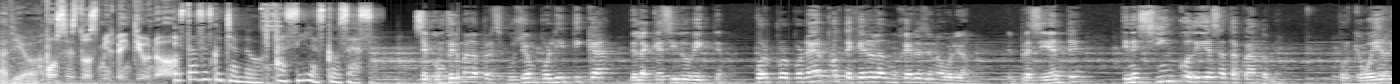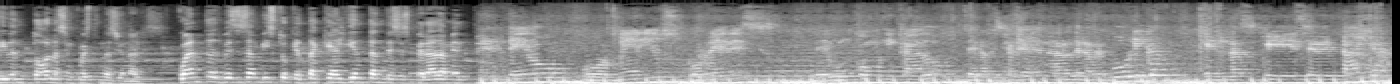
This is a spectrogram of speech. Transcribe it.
Radio. Voces 2021. Estás escuchando Así las cosas. Se confirma la persecución política de la que ha sido víctima por proponer proteger a las mujeres de Nuevo León. El presidente tiene cinco días atacándome porque voy arriba en todas las encuestas nacionales. ¿Cuántas veces han visto que ataque a alguien tan desesperadamente? entero por medios, por redes, de un comunicado de la Fiscalía General de la República en las que se detalla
